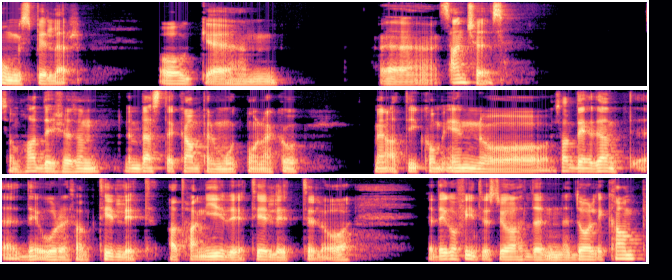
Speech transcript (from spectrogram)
ung spiller. Og eh, Sanchez, som hadde ikke sånn, den beste kampen mot Monaco. Men at de kom inn og sant, Det er den, det ordet, sant, tillit. At han gir dem tillit til å ja, Det går fint hvis du har hatt en dårlig kamp.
